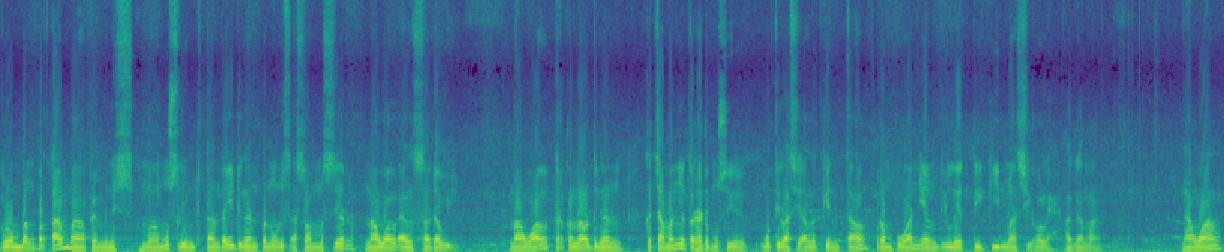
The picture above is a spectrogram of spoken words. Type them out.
Gelombang pertama feminisme muslim ditandai dengan penulis asal Mesir Nawal El-Sadawi. Nawal terkenal dengan kecamannya terhadap mutilasi alat genital perempuan yang dilegitimasi oleh agama. Nawal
